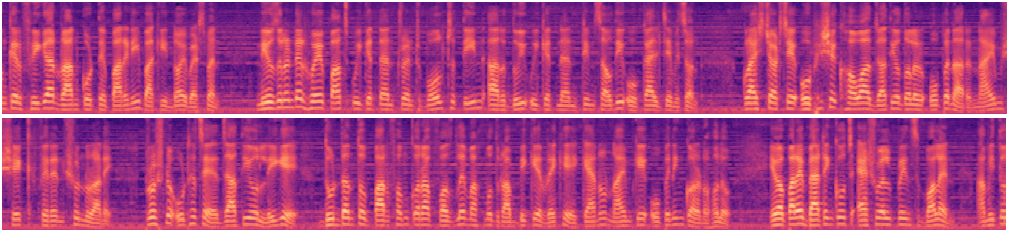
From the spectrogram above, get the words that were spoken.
অঙ্কের ফিগার রান করতে পারেনি বাকি নয় ব্যাটসম্যান। নিউজিল্যান্ডের হয়ে পাঁচ উইকেট নেন ট্রেন্ট বোল্ট, তিন আর দুই উইকেট নেন টিম সাউদি ও কাইল জেমিসন। ক্রাইস্টচার্চে অভিষেক হওয়া জাতীয় দলের ওপেনার নাইম শেখ ফেরেন শূন্য রানে। প্রশ্ন উঠেছে, জাতীয় লিগে দুর্দান্ত পারফর্ম করা ফজলে মাহমুদ রাব্বিকে রেখে কেন নাইমকে ওপেনিং করানো হলো? এ ব্যাপারে ব্যাটিং কোচ অ্যাশওয়েল প্রিন্স বলেন, আমি তো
